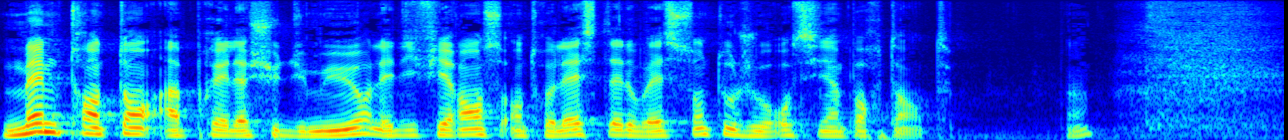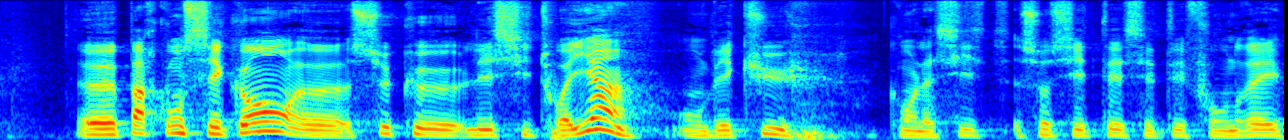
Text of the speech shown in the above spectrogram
même 30 ans après la chute du mur, les différences entre l'Est et l'Ouest sont toujours aussi importantes. Hein. par conséquent, ce que les citoyens ont vécu quand la société s'est effondrée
